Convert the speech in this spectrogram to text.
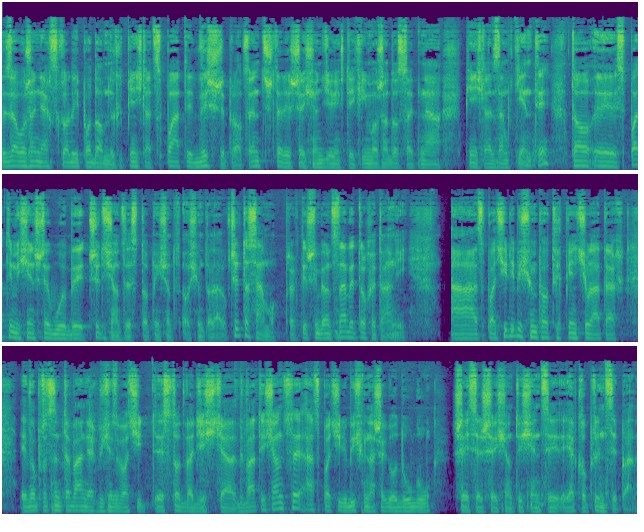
założeniach z kolei podobnych, 5 lat spłaty, wyższy procent, 4,69 w tej chwili można dostać na 5 lat zamknięty, to y, spłaty miesięczne byłyby 3158 dolarów. Czyli to samo, praktycznie biorąc nawet trochę taniej a spłacilibyśmy po tych pięciu latach w oprocentowaniach byśmy zapłacili 122 tysiące, a spłacilibyśmy naszego długu 660 tysięcy jako pryncypal.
